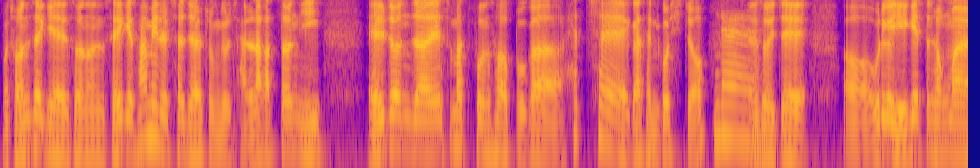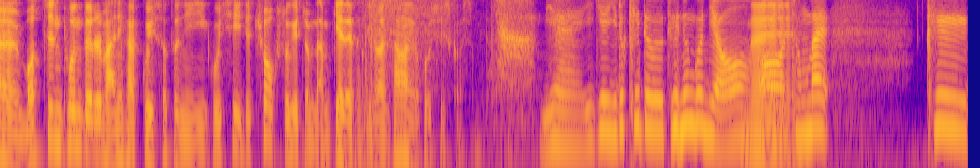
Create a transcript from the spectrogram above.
뭐 전 세계에서는 세계 3위를 차지할 정도로 잘 나갔던 이 L전자의 스마트폰 사업부가 해체가 된 것이죠. 네. 그래서 이제 어 우리가 얘기했던 정말 멋진 폰들을 많이 갖고 있었던 이곳이 이제 추억 속에 좀 남게 되는 이런 상황이라고 볼 수 있을 것 같습니다. 참, 예, 이게 이렇게도 되는군요. 네. 어, 정말 그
